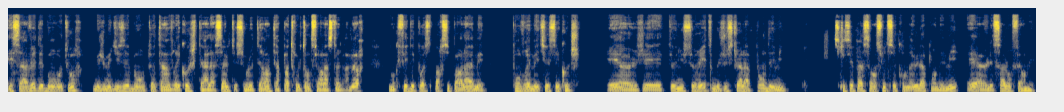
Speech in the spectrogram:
et ça avait des bons retours, mais je me disais, bon, toi, tu es un vrai coach, tu es à la salle, tu es sur le terrain, tu pas trop le temps de faire l'Instagrammeur, donc, fais des posts par-ci, par-là, mais ton vrai métier, c'est coach. Et euh, j'ai tenu ce rythme jusqu'à la pandémie. Ce qui s'est passé ensuite, c'est qu'on a eu la pandémie et euh, les salles ont fermé.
